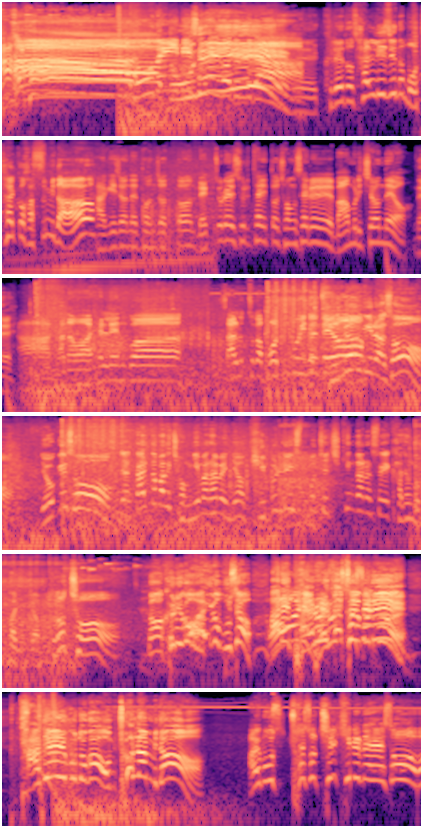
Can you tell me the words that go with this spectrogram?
아하 노네임이 거둡니다. 네, 그래도 살리지는 못할 것 같습니다. 가기 전에 던졌던 맥조의 수리탄이 또 정세를 마무리 지었네요. 네. 아 다나와 헬렌과 살루트가 버티고 두 있는데요. 명이라서 여기서 그냥 깔끔하게 정리만 하면요 기블리 스포츠의 치킨 가능성이 가장 높아지죠. 그렇죠. 아 그리고 이거 보세요. 아니 어, 이 베로니카 베로니카 세븐이 세븐! 다대일 구도가 엄청납니다. 아니 뭐 최소 7킬을 해서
